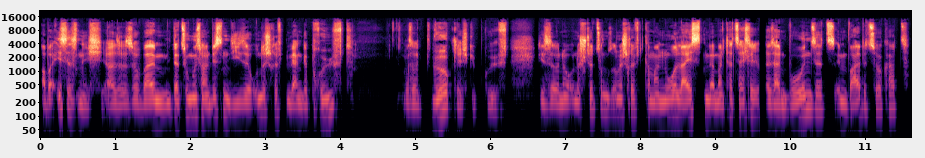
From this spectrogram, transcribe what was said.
aber ist es nicht. Also so, weil dazu muss man wissen, diese Unterschriften werden geprüft. Also wirklich geprüft. Diese eine Unterstützungsunterschrift kann man nur leisten, wenn man tatsächlich seinen Wohnsitz im Wahlbezirk hat.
